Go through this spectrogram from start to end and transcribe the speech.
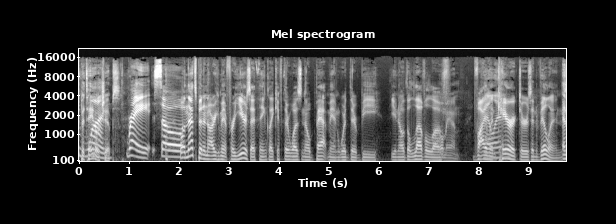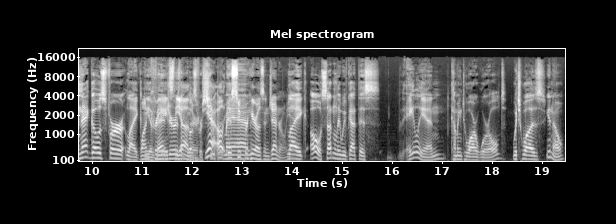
just potato one. chips. Right. So Well, and that's been an argument for years. I think like if there was no Batman, would there be you know the level of Oh man. Violent Villain. characters and villains? And that goes for like one the creates Avengers. the that other. goes for yeah, oh, Superman. the superheroes in general. yeah. Like, oh, suddenly we've got this alien coming to our world, which was, you know,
